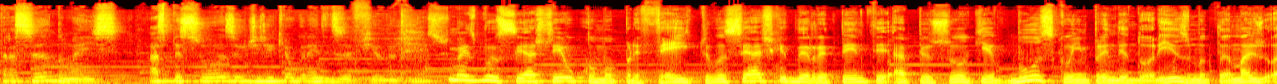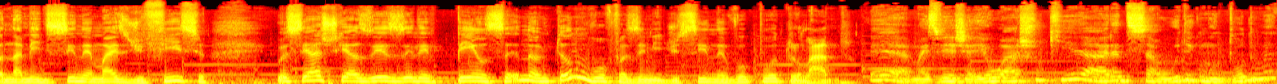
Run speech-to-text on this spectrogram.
traçando, mas as pessoas eu diria que é o grande desafio da negócio. Mas você acha, eu como prefeito, você acha que de repente a pessoa que busca o empreendedorismo, mas na medicina é mais difícil, Você acha que às vezes ele pensa, não, então eu não vou fazer medicina, eu vou pro outro lado. É, mas veja, eu acho que a área de saúde como um todo é uma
